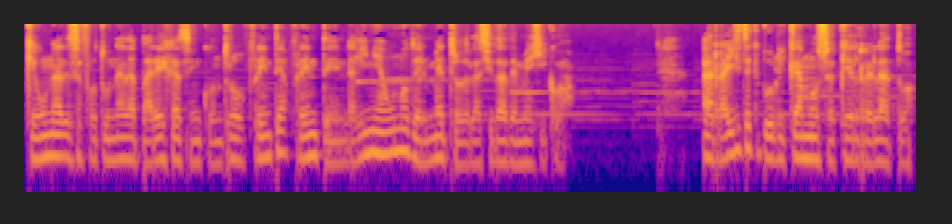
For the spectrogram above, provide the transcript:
que una desafortunada pareja se encontró frente a frente en la línea 1 del metro de la Ciudad de México. A raíz de que publicamos aquel relato,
